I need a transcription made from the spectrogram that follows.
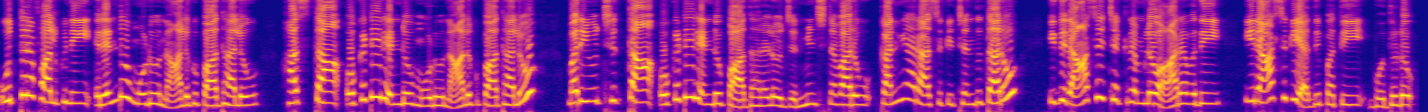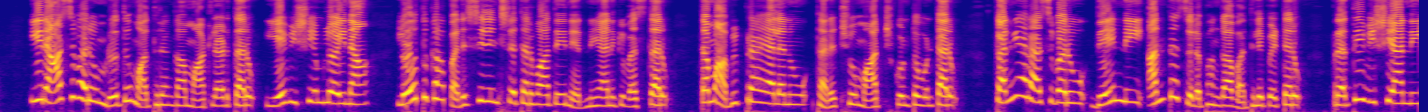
ఉత్తర ఫాల్గుని రెండు మూడు నాలుగు పాదాలు హస్త ఒకటి రెండు మూడు నాలుగు పాదాలు మరియు చిత్త ఒకటి రెండు పాదాలలో జన్మించిన వారు కన్యా రాశికి చెందుతారు. ఇది రాశి చక్రంలో ఆరవది ఈ రాశికి అధిపతి బుధుడు. ఈ రాశివారు మృదు మధురంగా మాట్లాడతారు. ఏ విషయంలో అయినా లోతుగా పరిశీలించిన తర్వాతే నిర్ణయానికి వస్తారు. తమ అభిప్రాయాలను తరచూ మార్చుకుంటూ ఉంటారు. కన్యా రాశివారు దేన్ని అంత సులభంగా వదిలిపెట్టరు. ప్రతి విషయాన్ని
